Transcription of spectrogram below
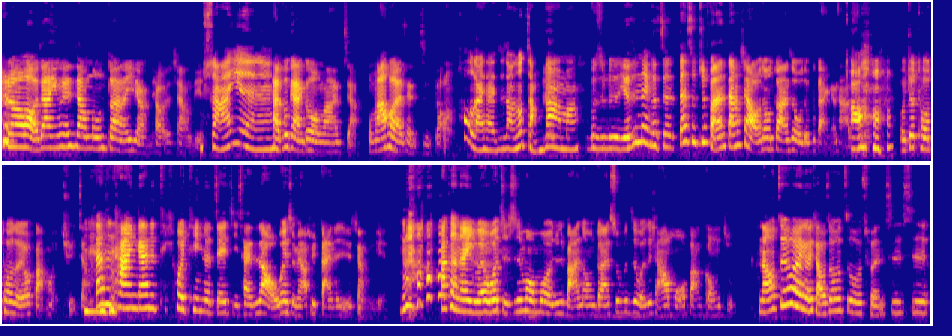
然后我好像因为这样弄断了一两条的项链，傻眼欸。还不敢跟我妈讲，我妈后来才知道。后来才知道，你说长大吗？不是不是，也是那个真，但是就反正当下我弄断了之后，我都不敢跟她说，哦，我就偷偷的又放回去这样。但是她应该是听会听了这一集才知道我为什么要去戴那些项链，她可能以为我只是默默的就是把它弄断，殊不知我是想要模仿公主。然后最后一个小时候做的蠢事是，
